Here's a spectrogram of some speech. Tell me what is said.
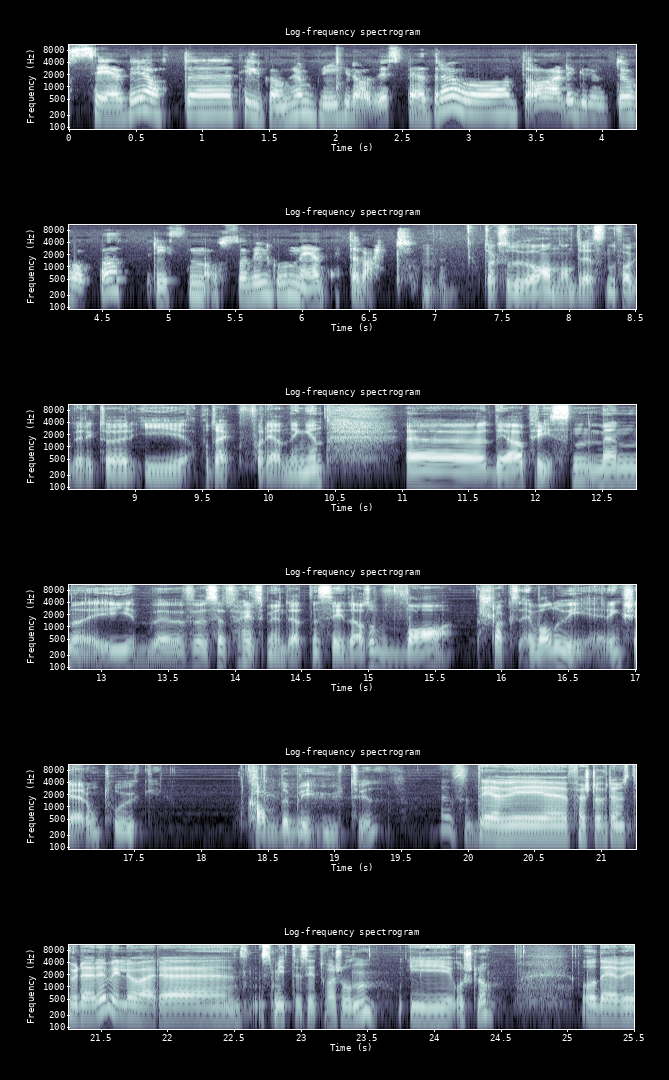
ser vi at tilgangen blir gradvis bedre, og da er det grunn til å håpe at prisen også vil gå ned etter hvert. Mm. Takk skal du ha, Hanne Andresen, fagdirektør i Apotekforeningen. Eh, det er prisen, men sett fra helsemyndighetenes side, altså hva slags evaluering skjer om to uker? Kan det bli utvidet? Altså det vi først og fremst vurderer, vil jo være smittesituasjonen i Oslo. Og det vi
